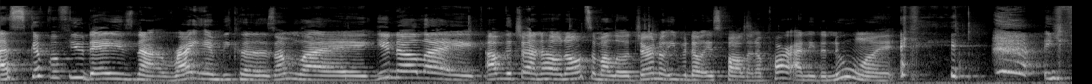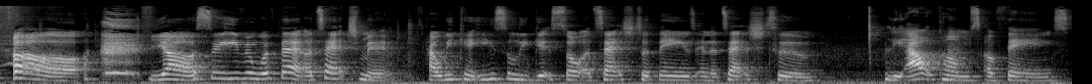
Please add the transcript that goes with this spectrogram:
I skip a few days not writing because I'm like, you know, like I've been trying to hold on to my little journal even though it's falling apart. I need a new one. y'all, y'all, see, even with that attachment, how we can easily get so attached to things and attached to the outcomes of things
